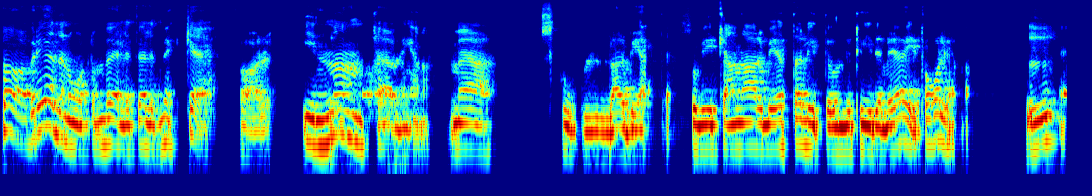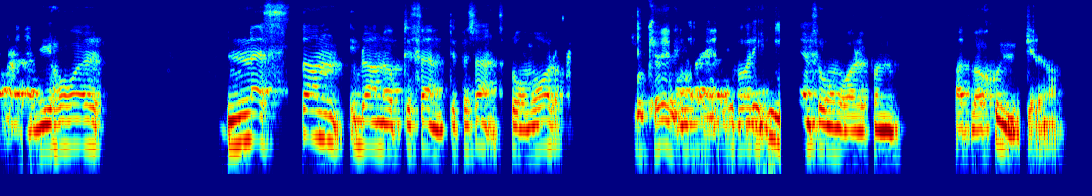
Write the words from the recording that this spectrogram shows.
förbereder Norton väldigt, väldigt mycket för innan tävlingarna med skolarbete. Så vi kan arbeta lite under tiden vi är i Italien. Mm. Eh, vi har nästan ibland upp till 50 procent frånvaro. Okej. Okay. Det var ingen frånvaro på att vara sjuk eller något.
